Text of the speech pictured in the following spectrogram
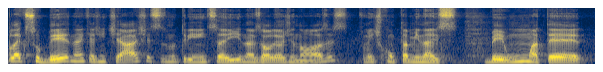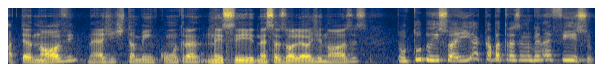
complexo B, né, que a gente acha esses nutrientes aí nas oleaginosas, principalmente com vitaminas B1 até, até 9, né, a gente também encontra nesse, nessas oleaginosas. Então tudo isso aí acaba trazendo benefício.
